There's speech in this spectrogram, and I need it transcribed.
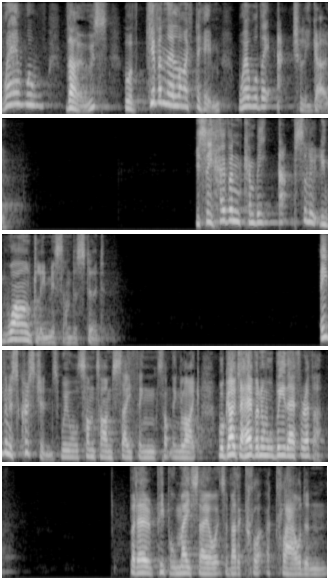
Where will those who have given their life to Him, where will they actually go? You see, heaven can be absolutely wildly misunderstood. Even as Christians, we will sometimes say things, something like, we'll go to heaven and we'll be there forever. But uh, people may say, oh, it's about a, cl- a cloud and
